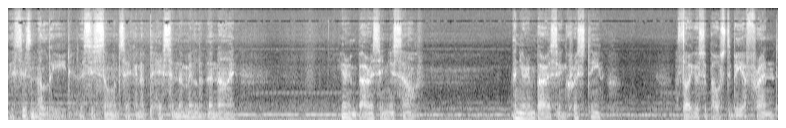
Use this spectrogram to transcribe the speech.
This isn't a lead. This is someone taking a piss in the middle of the night. You're embarrassing yourself. And you're embarrassing Christine. I thought you were supposed to be a friend.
